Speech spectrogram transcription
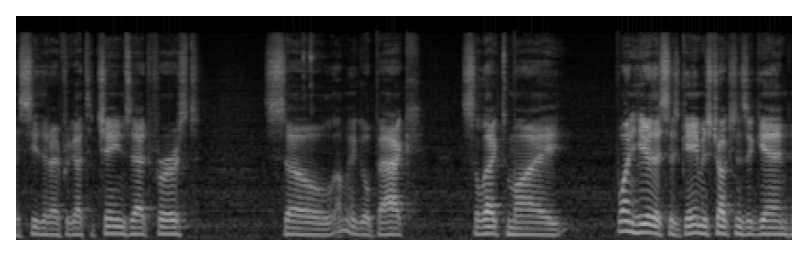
I see that I forgot to change that first. So I'm going to go back select my one here that says game instructions again,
